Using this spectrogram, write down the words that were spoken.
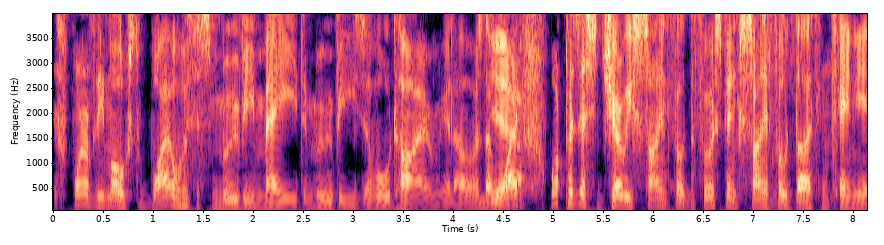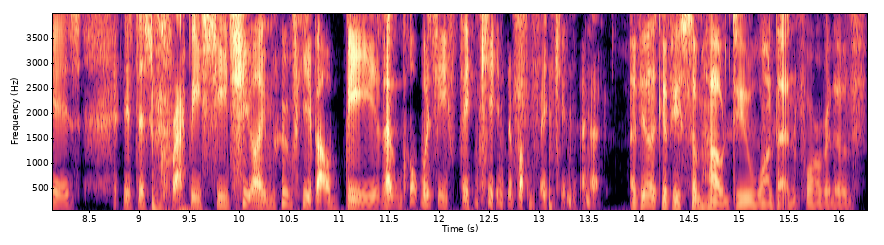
it's one of the most why was this movie made movies of all time? You know, it's like Yeah. why what possessed Jerry Seinfeld? The first thing Seinfeld does in ten years is this crappy CGI movie about bees. Like, what was he thinking about making that? I feel like if you somehow do want that informative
